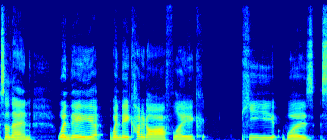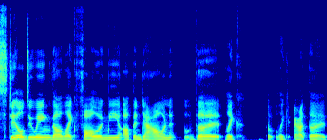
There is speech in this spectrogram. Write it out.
so then when they when they cut it off, like he was still doing the like following me up and down the like uh, like at the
